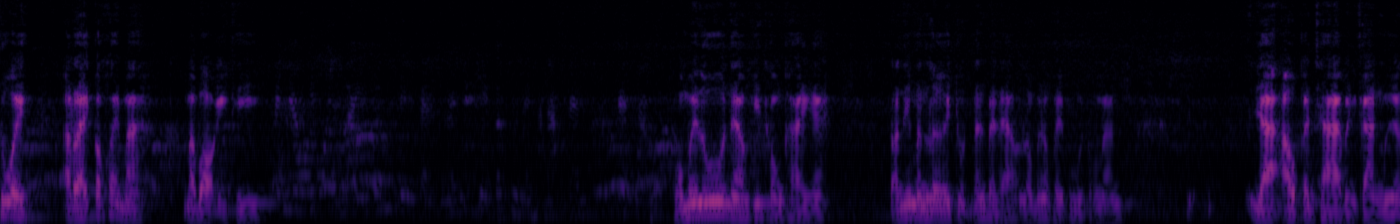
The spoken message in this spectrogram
ช่วยอะไรก็ค่อยมามาบอกอีกทีผมไม่รู้แนวคิดของใครไง ตอนนี้มันเลยจุดนั้นไปแล้ว เราไม่ต้องไปพูดตรงนั้น อย่าเอากัญชาเป็นการเมือง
